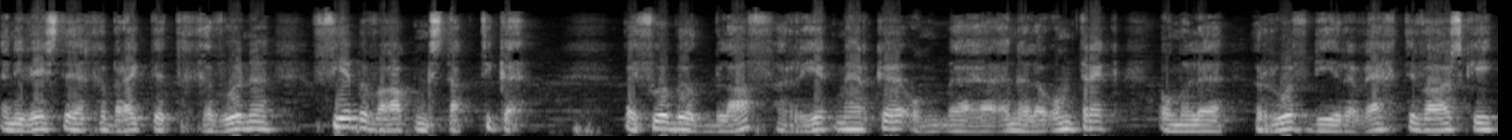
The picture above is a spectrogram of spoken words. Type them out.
in die weste gebruik dit gewone veebewakingstactieke byvoorbeeld blaf, reekmerke om, uh, in hulle omtrek om hulle roofdiere weg te waarskie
